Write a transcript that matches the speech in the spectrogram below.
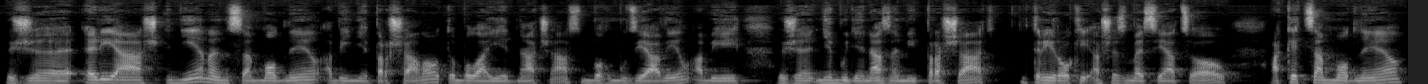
že Eliáš nielen sa modlil, aby nepršalo, to bola jedna časť, Boh mu zjavil, aby, že nebude na zemi pršať 3 roky a 6 mesiacov. A keď sa modlil,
